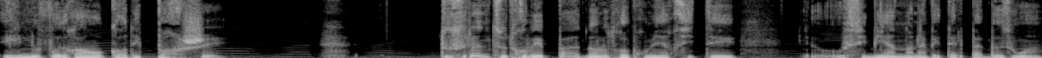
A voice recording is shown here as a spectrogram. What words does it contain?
Et il nous faudra encore des porchers. Tout cela ne se trouvait pas dans notre première cité, aussi bien n'en avait-elle pas besoin,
